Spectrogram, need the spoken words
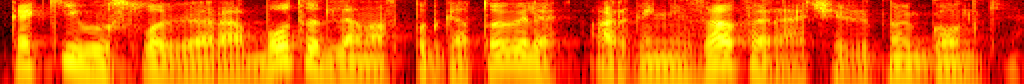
какие условия работы для нас подготовили организаторы очередной гонки.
